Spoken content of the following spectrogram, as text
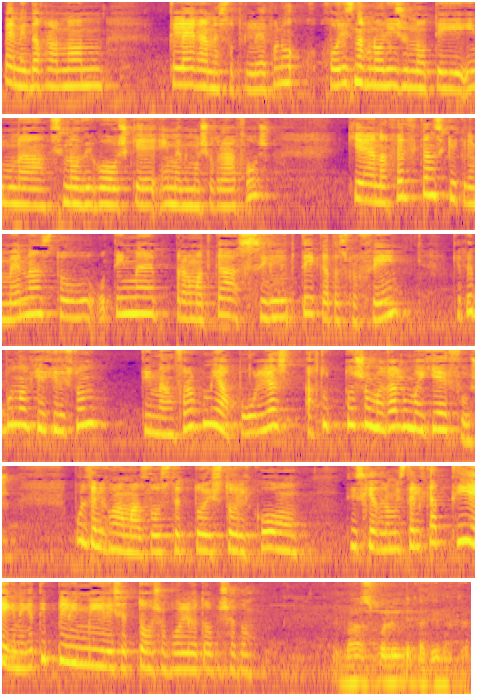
50 χρονών κλαίγανε στο τηλέφωνο, χωρίς να γνωρίζουν ότι ήμουν συνοδηγός και είμαι δημοσιογράφος και αναφέρθηκαν συγκεκριμένα στο ότι είναι πραγματικά σύλληπτη καταστροφή και δεν μπορούν να διαχειριστούν την ανθρώπινη απώλεια αυτού του τόσο μεγάλου μεγέθους. Μπορείτε λίγο να μας δώσετε το ιστορικό της διαδρομής. Τελικά τι έγινε, γιατί πλημμύρισε τόσο πολύ ο τόπος εδώ; Λοιπόν, να σα πω λίγο για τα θύματα.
